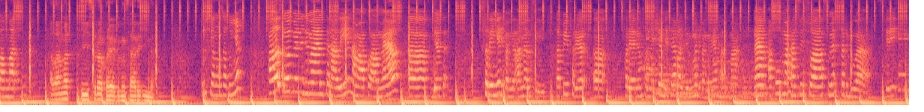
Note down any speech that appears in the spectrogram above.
Alamat. Alamat di Surabaya, Gunung Sari, Indah Terus yang satunya? Halo Sobat Manajemen, kenalin nama aku Amel Eh, Biasa seringnya dipanggil Amel sih Tapi for your, eh, for your information biasanya kalau di rumah dipanggilnya Fatma Nah, aku mahasiswa semester 2 Jadi kita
